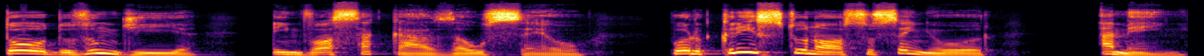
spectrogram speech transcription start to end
todos um dia em vossa casa o céu. Por Cristo nosso Senhor. Amém.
